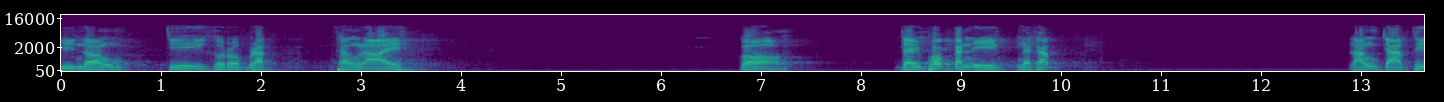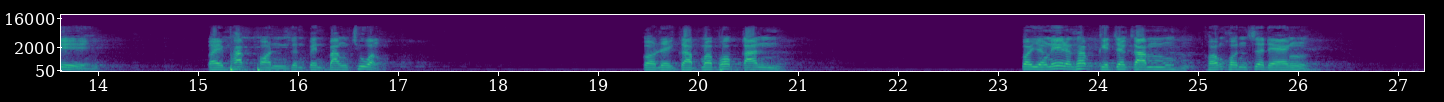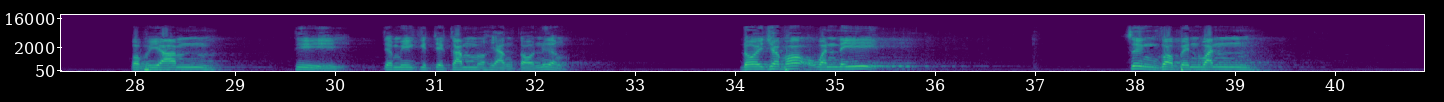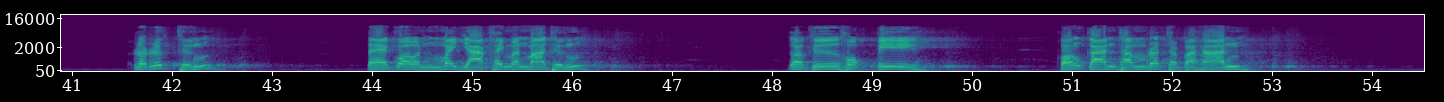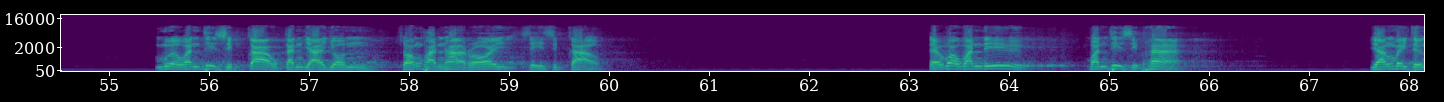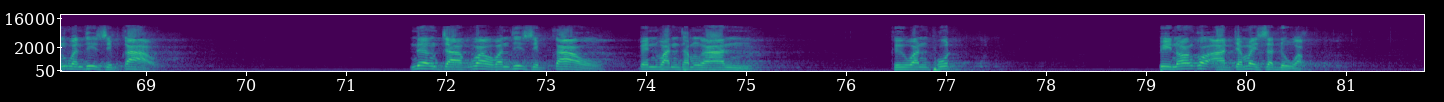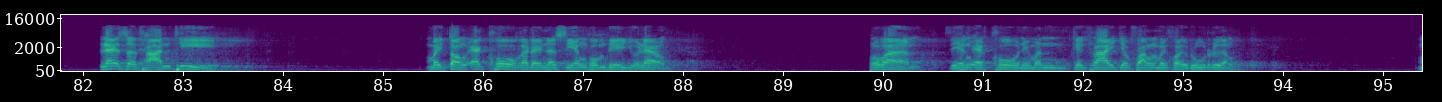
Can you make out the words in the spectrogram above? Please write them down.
พี่น้องที่เคารพรักทั้งหลาย ก็ได้พบกันอีกนะครับ หลังจากที่ไปพักผ่อนกันเป็นบางช่วง ก็ได้กลับมาพบกัน ก็อย่างนี้นะครับกิจกรรมของคนเสื้อแดง ก็พยายาม ที่จะมีกิจกรรมอย่างต่อเนื่อง โดยเฉพาะวันนี้ ซึ่งก็เป็นวันระลึกถึง แต่ก็ไม่อยากให้มันมาถึง ก็คือหกปีของการทำรัฐประหาร เมื่อวันที่ 19 กันยายน 2549 แต่ว่าวันนี้วันที่สิบห้ายังไม่ถึงวันที่สิบเนื่องจากว่าวันที่สิบเก้าเป็นวันทำงาน คือวันพุธพี่น้องก็อาจจะไม่สะดวก และสถานที่ ไม่ต้องแอคโคก็ได้นะ เสียงผมดีอยู่แล้ว เพราะว่าเสียงแอคโคนี่มันคล้ายๆจะฟังไม่ค่อยรู้เรื่อง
